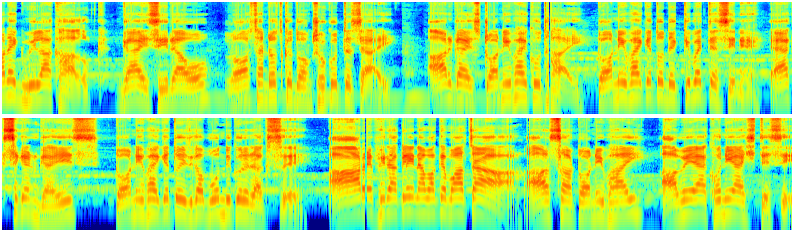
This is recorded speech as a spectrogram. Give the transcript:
অনেক বিলাক হাল্ক। গাইস এরাও লস অ্যান্ডোসকে ধ্বংস করতে চায়। আর গাইস টনি ভাই কোথায়? টনি ভাইকে তো দেখতে পাইতেছি না। এক সেকেন্ড গাইস টনি ভাইকে তো ইসগা বন্দি করে রাখছে। আরে, ফিরাকলিন, আমাকে বাঁচা। আচ্ছা টনি ভাই, আমি এখনই আসতেছি।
